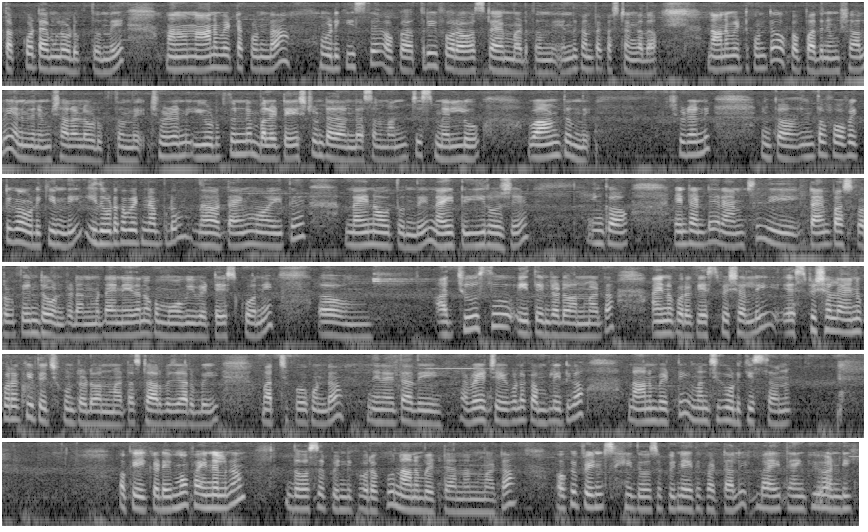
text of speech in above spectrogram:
తక్కువ టైంలో ఉడుకుతుంది. మనం నానబెట్టకుండా ఉడికిస్తే ఒక త్రీ ఫోర్ అవర్స్ టైం పడుతుంది. ఎందుకంత కష్టం కదా? నానబెట్టుకుంటే ఒక పది నిమిషాలు ఎనిమిది నిమిషాలలో ఉడుకుతుంది. చూడండి ఈ ఉడుకుతుంటే భలే టేస్ట్ ఉంటుందండి. అసలు మంచి స్మెల్ బాగుంటుంది. చూడండి. ఇంకా ఇంత పర్ఫెక్ట్గా ఉడికింది. ఇది ఉడకబెట్టినప్పుడు టైం అయితే నైన్ అవుతుంది నైట్ ఈరోజే ఇంకా ఏంటంటే ర్యామ్స్ ఇది టైం పాస్ కొరకు తింటూ ఉంటాడు అనమాట ఆయన ఏదైనా ఒక మూవీ పెట్టేసుకొని అది చూస్తూ ఈ తింటాడు అనమాట ఆయన కొరకు ఎస్పెషల్లీ ఎస్పెషల్ ఆయన కొరకే తెచ్చుకుంటాడు అనమాట స్టార్ బజార్ పోయి. మర్చిపోకుండా నేనైతే అది అవాయిడ్ చేయకుండా కంప్లీట్గా నానబెట్టి మంచిగా ఉడికిస్తాను. ఓకే ఇక్కడేమో ఫైనల్గా దోశ పిండి కొరకు నానబెట్టాను అనమాట ఓకే ఫ్రెండ్స్ ఈ దోశ పిండి అయితే పట్టాలి. బాయ్ థ్యాంక్ యూ అండి.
